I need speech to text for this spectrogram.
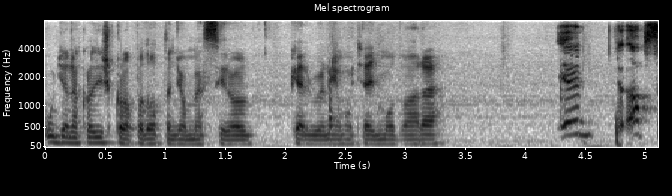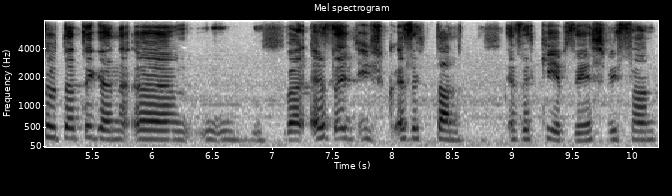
ugyanakkor az iskolapadot nagyon messziről kerülném, hogyha egy mód van rá. Abszolút, tehát igen, ez egy, ez egy, tan, ez egy képzés, viszont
